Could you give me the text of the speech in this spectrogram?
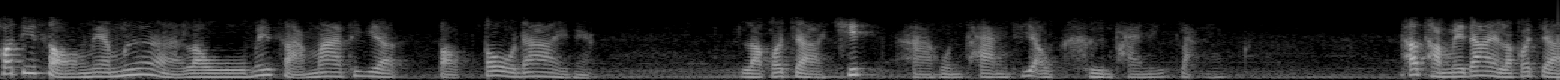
ข้อที่สองเนี่ยเมื่อเราไม่สามารถที่จะตอบโต้ได้เนี่ย เราก็จะคิดหาหนทางที่เอาคืนภายในหลัง ถ้าทำไม่ได้เราก็จะ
